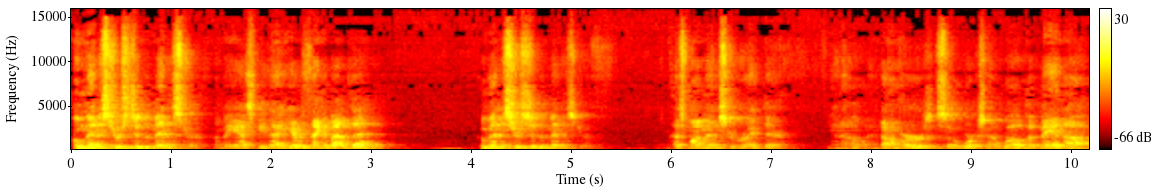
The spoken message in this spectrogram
Who ministers to the minister? Let me ask you that. You ever think about that? Who ministers to the minister? That's my minister right there, you know, and I'm hers, and so it works out well. But man, uh,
